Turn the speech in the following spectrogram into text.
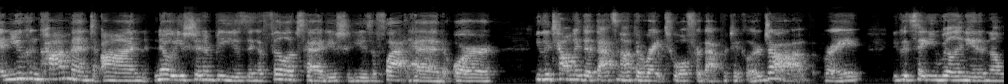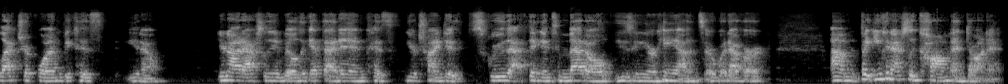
And you can comment on, no, you shouldn't be using a Phillips head, you should use a flat head, or you could tell me that that's not the right tool for that particular job, right? You could say you really need an electric one because, you know, you're not actually going to be able to get that in because you're trying to screw that thing into metal using your hands or whatever. Um, but you can actually comment on it.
